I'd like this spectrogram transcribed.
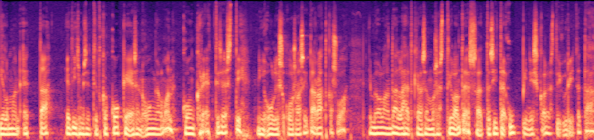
ilman, että, että ihmiset, jotka kokee sen ongelman konkreettisesti, niin olisi osa sitä ratkaisua. Ja me ollaan tällä hetkellä semmoisessa tilanteessa, että sitä uppiniskaisesti yritetään.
